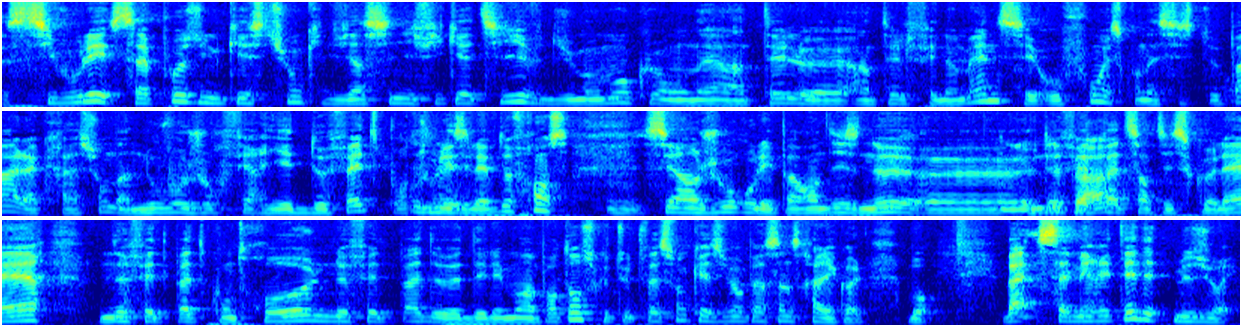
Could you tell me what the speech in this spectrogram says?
si vous voulez, ça pose une question qui devient significative du moment qu'on a un tel, euh, un tel phénomène. C'est au fond, est-ce qu'on n'assiste pas à la création d'un nouveau jour férié de fête pour tous mmh. les élèves de France? Mmh. C'est un jour où les parents disent ne. Euh, euh, ne, faites pas. de sortie scolaire, ne faites pas de contrôle, ne faites pas d'éléments importants, parce que de toute façon, quasiment personne sera à l'école. Bon, bah, ça méritait d'être mesuré.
